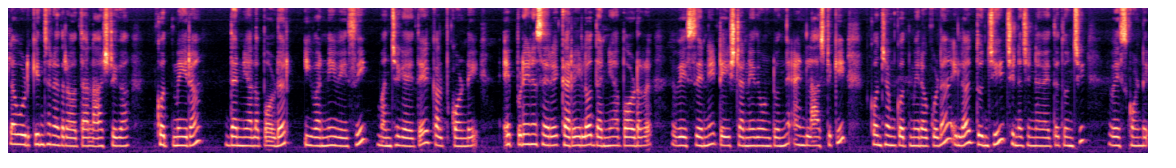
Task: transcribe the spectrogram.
ఇలా ఉడికించిన తర్వాత లాస్ట్గా కొత్తిమీర ధనియాల పౌడర్ ఇవన్నీ వేసి మంచిగా అయితే కలుపుకోండి. ఎప్పుడైనా సరే కర్రీలో ధనియా పౌడర్ వేస్తేనే టేస్ట్ అనేది ఉంటుంది. అండ్ లాస్ట్కి కొంచెం కొత్తిమీర కూడా ఇలా తుంచి చిన్న చిన్నగా అయితే తుంచి వేసుకోండి.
